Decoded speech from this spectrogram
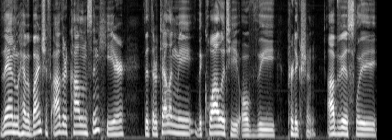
Then we have a bunch of other columns in here that are telling me the quality of the prediction. Obviously,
